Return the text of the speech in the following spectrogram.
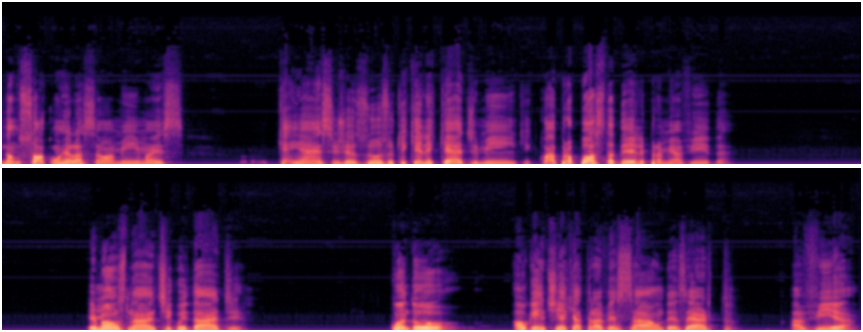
não só com relação a mim, mas quem é esse Jesus? O que, que ele quer de mim? Qual é a proposta dele para a minha vida? Irmãos, na antiguidade, quando alguém tinha que atravessar um deserto, havia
